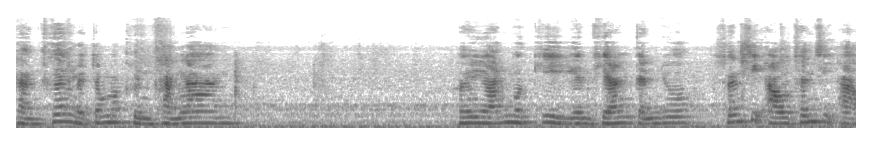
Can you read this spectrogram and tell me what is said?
ข้างเครื่องแล้วจะมาขึ้นข้างล่างพยย้อนเมื่อกี้ยืนเถียงกันอยู่ฉันสิเอาฉันสิเอา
